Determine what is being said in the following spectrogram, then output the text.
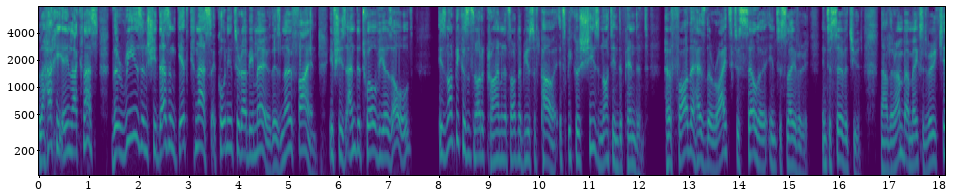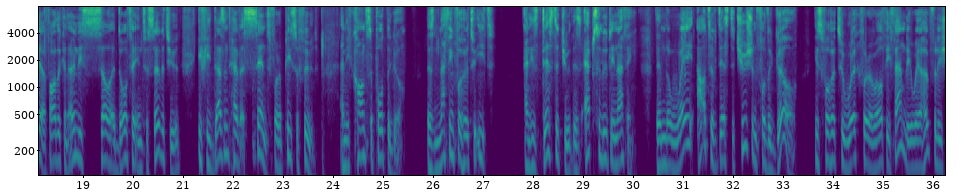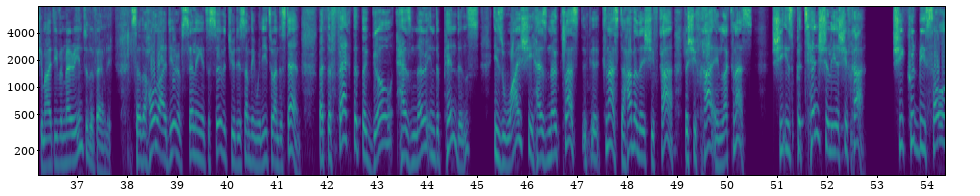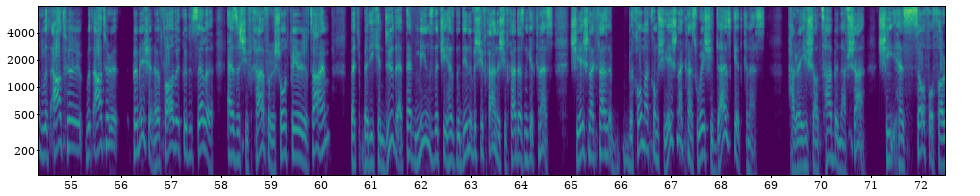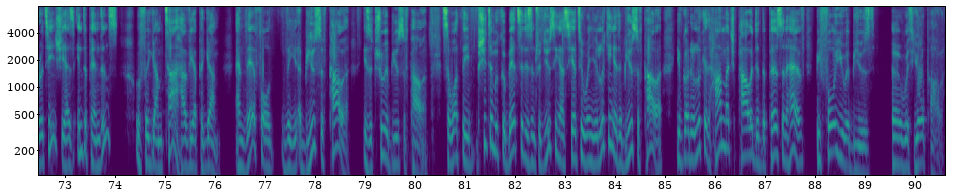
lahachi ein la knas. The reason she doesn't get knas, according to Rabbi Meir, there's no fine if she's under 12 years old, is not because it's not a crime and it's not an abuse of power. It's because she's not independent her father has the right to sell her into slavery, into servitude. Now, the Rambam makes it very clear a father can only sell a daughter into servitude if he doesn't have a cent for a piece of food and he can't support the girl. There's nothing for her to eat. And he's destitute, there's absolutely nothing. Then the way out of destitution for the girl is for her to work for a wealthy family where hopefully she might even marry into the family. So the whole idea of selling into servitude is something we need to understand. But the fact that the girl has no independence is why she has no knas. shifcha in la knas. She is potentially a shifcha. She could be sold without her, without her permission. Her father could sell her as a shifcha for a short period of time but, but he can do that. That means that she has the din of a shifcha, and a shifcha doesn't get knas. Sheyesh na knas, b'chol makom sheyesh na knas, where she does get knas, harei shalta benafsha. She has self-authority, she has independence, havia pegam. And therefore, the abuse of power is a true abuse of power. So what the Pshita Mukubetzet is introducing us here to, when you're looking at abuse of power, you've got to look at how much power did the person have before you abused her with your power.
